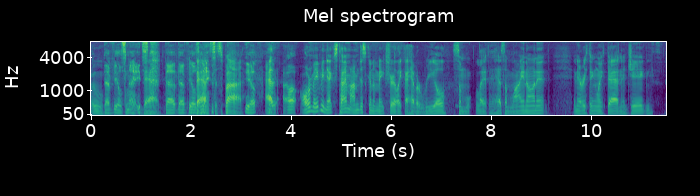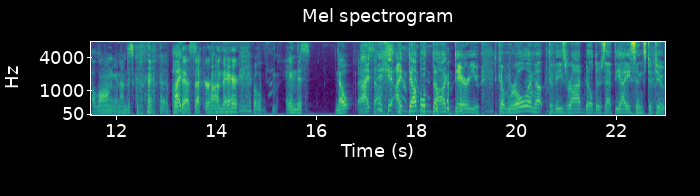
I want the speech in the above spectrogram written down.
ooh, that feels nice. That- that that feels that's nice. That's the spot. Yep. At, uh, or maybe next time I'm just gonna make sure like I have a reel, some like that has some line on it, and everything like that, and a jig along, and I'm just gonna put I- that sucker on there. And this, nope, I. I double dog dare you to come rolling up to these rod builders at the Ice Institute.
